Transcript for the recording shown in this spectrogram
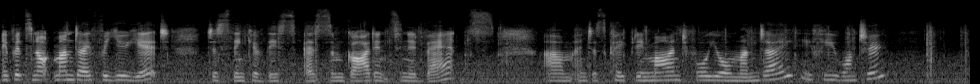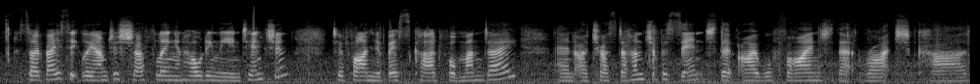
If it's not Monday for you yet, just think of this as some guidance in advance um, and just keep it in mind for your Monday if you want to. So basically I'm just shuffling and holding the intention to find the best card for Monday and I trust 100% that I will find that right card.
